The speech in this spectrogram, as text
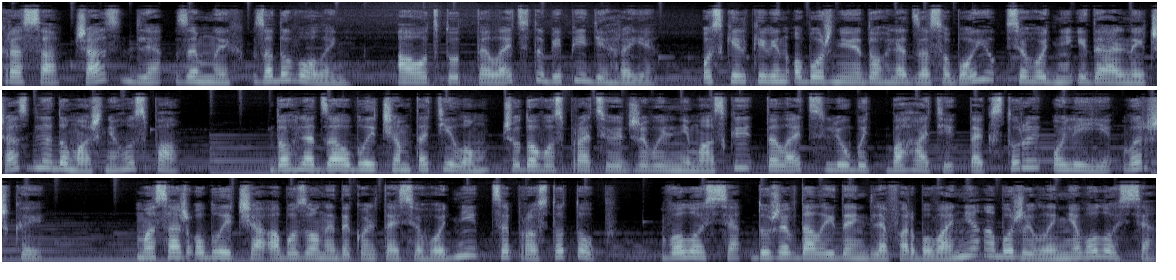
Краса час для земних задоволень. А от тут телець тобі підіграє. Оскільки він обожнює догляд за собою, сьогодні ідеальний час для домашнього спа. Догляд за обличчям та тілом чудово спрацюють живильні маски, телець любить багаті текстури, олії, вершки. Масаж обличчя або зони декольте сьогодні це просто топ. Волосся дуже вдалий день для фарбування або живлення волосся.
